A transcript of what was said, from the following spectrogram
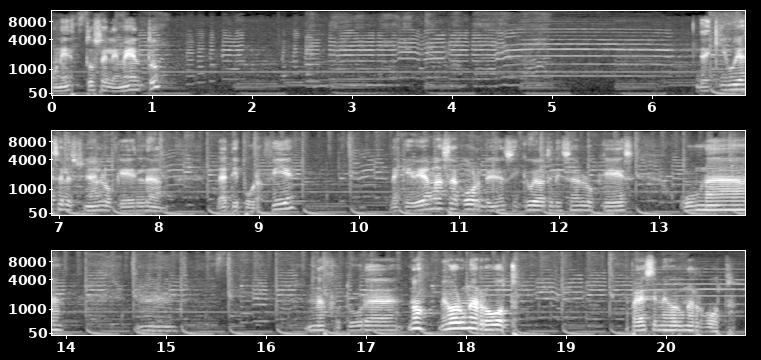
con estos elementos. De aquí voy a seleccionar lo que es la, tipografía. La que vea más acorde así que voy a utilizar lo que es una mm, una futura no mejor una robot. Me parece mejor una robot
